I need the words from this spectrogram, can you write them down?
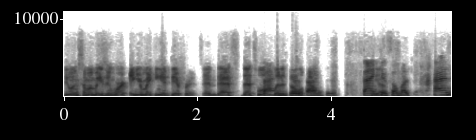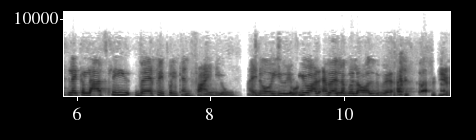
doing some amazing work and you're making a difference. And that's that's what, thank what it's you, all about. thank you. Thank yeah. you so much. And like lastly where people can find you. I know you sure. you are available all the way yeah.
